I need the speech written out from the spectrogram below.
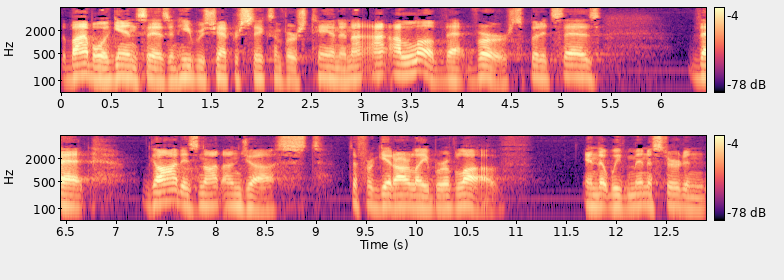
The Bible again says in Hebrews chapter 6 and verse 10, and I, I love that verse, but it says that God is not unjust to forget our labor of love and that we've ministered and,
